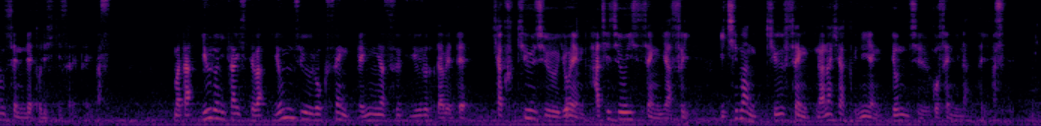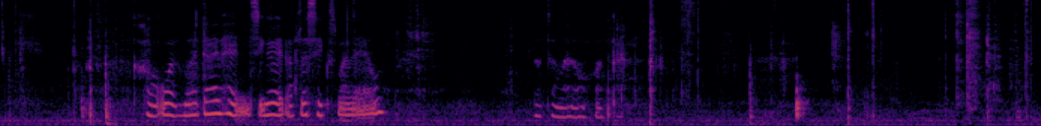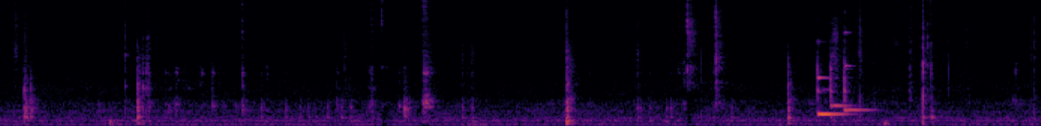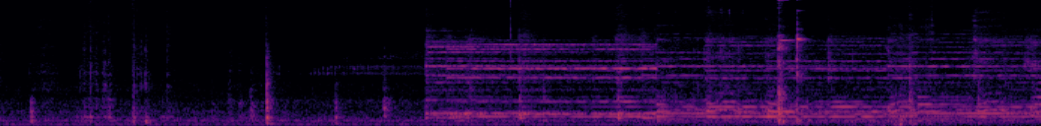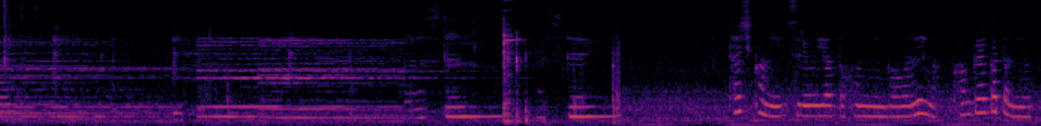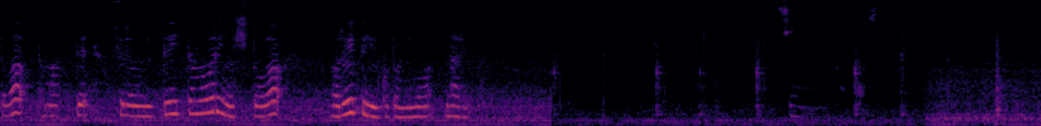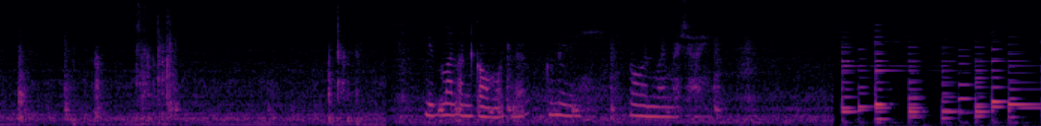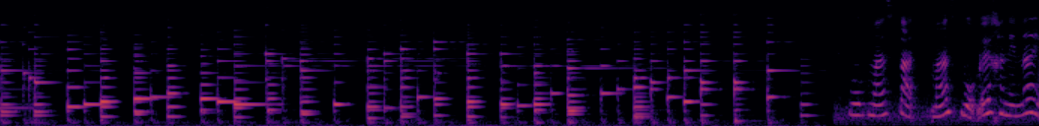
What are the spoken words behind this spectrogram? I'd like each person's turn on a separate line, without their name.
83銭で取引されていますまたユーロに対しては46銭円安ユーロと比べて194円81銭安い1万9702円45銭になっています
ขออวดว่าได้แผ่น Cigarette After Sex มาแล้ว เราจะมาลองฟังกัน 確かにそれをやった本人が悪いが考え方によっては黙ってそれを見ていて周りの人は悪いということにもなるลิปมันอันเก่าหมดแล้ว ก็เลยเอาอันใหม่มาใช้ ด้วยคะแนนได้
